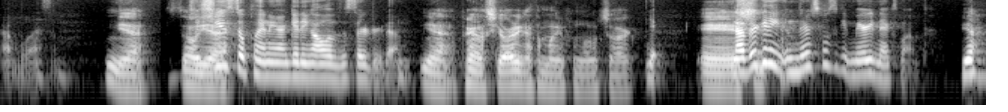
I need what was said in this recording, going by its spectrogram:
God bless him. yeah. So, So yeah. she's still planning on getting all of the surgery done. Yeah, apparently she already got the money from Lone Shark. Yeah. And Now they're she- getting and they're supposed to get married next month. Yeah.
